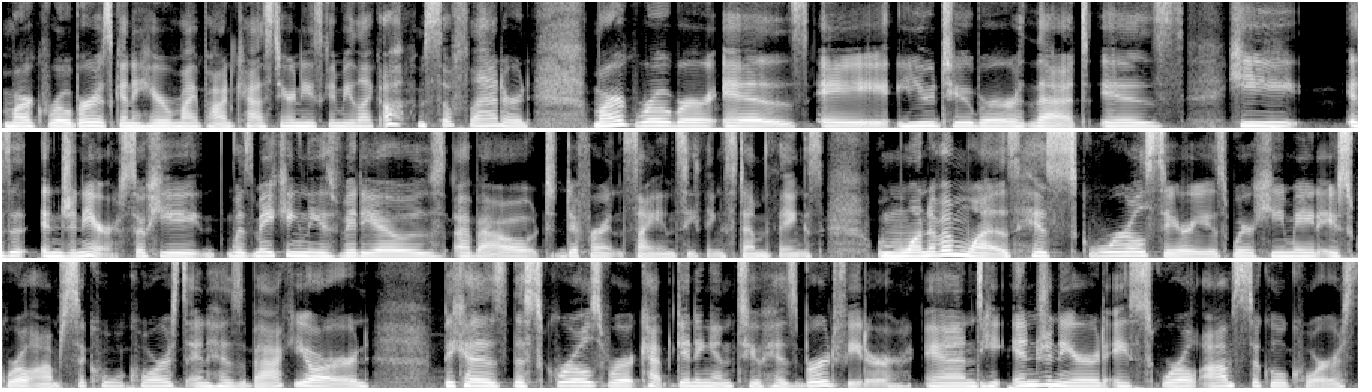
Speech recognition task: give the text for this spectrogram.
Mark Rober is going to hear my podcast here and he's going to be like, oh, I'm so flattered. Mark Rober is a YouTuber that is, he, is an engineer. So he was making these videos about different sciencey things, STEM things. One of them was his squirrel series, where he made a squirrel obstacle course in his backyard because the squirrels were kept getting into his bird feeder. And he engineered a squirrel obstacle course.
